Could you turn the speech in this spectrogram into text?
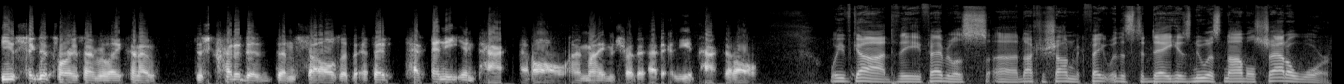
these signatories have really kind of discredited themselves if, if they've had any impact at all. I'm not even sure they've had any impact at all. We've got the fabulous uh, Dr. Sean McFate with us today. His newest novel, Shadow War,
